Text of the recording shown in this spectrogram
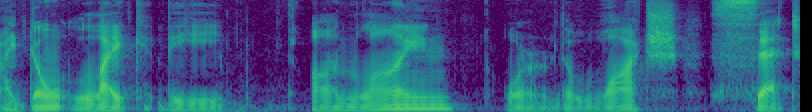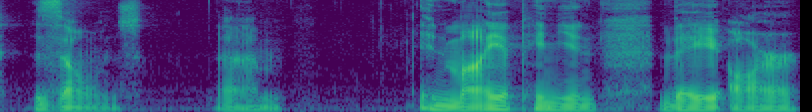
I don't like the online or the watch set zones. Um, in my opinion, they are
